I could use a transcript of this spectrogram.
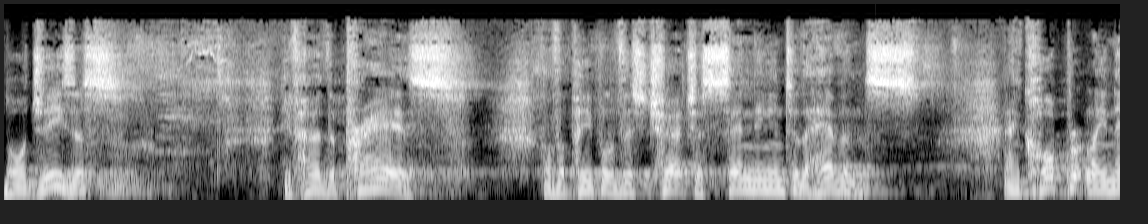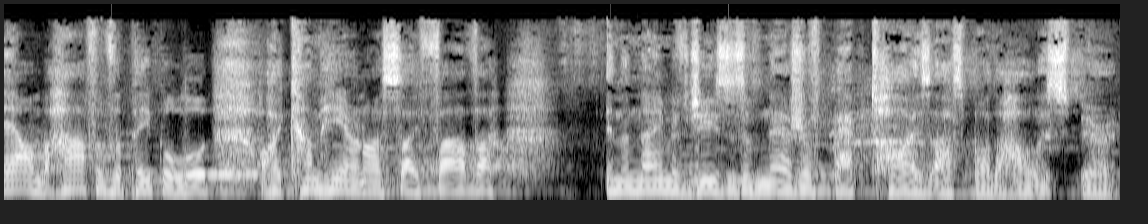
Lord Jesus, you've heard the prayers of the people of this church ascending into the heavens. And corporately now, on behalf of the people, Lord, I come here and I say, Father, in the name of Jesus of Nazareth, baptize us by the Holy Spirit.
